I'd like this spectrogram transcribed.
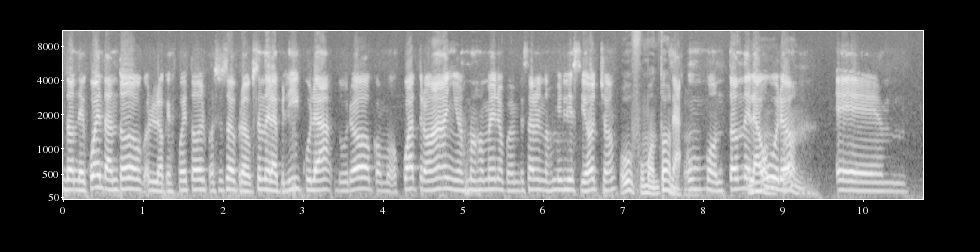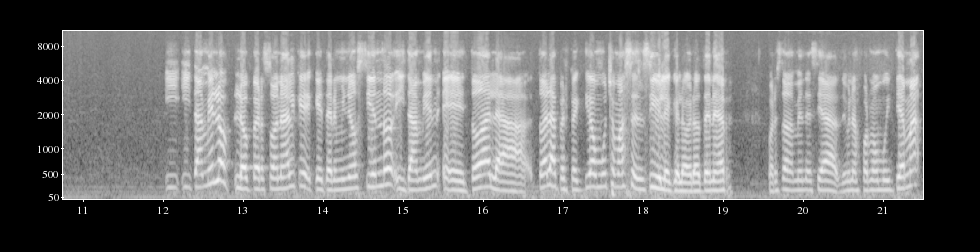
donde cuentan todo lo que fue todo el proceso de producción de la película. Duró como cuatro años más o menos, pues empezaron en 2018. Uf, un montón. O sea, un montón de Un laburo. montón. Y, y también lo, lo personal que, que terminó siendo y también eh, toda, la, toda la perspectiva mucho más sensible que logró tener. Por eso también decía de una forma muy tierna,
